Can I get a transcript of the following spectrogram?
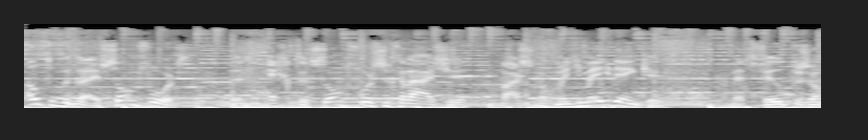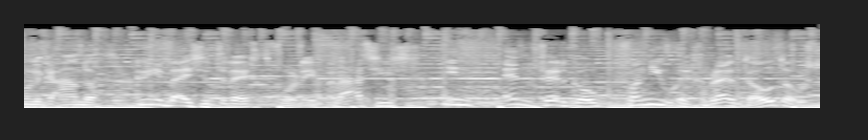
Autobedrijf Zandvoort. Een echte Zandvoortse garage waar ze nog met je meedenken. Met veel persoonlijke aandacht kun je bij ze terecht... voor reparaties in en verkoop van nieuw en gebruikte auto's.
